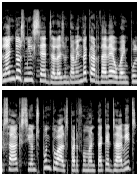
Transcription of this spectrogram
L'any 2016, l'Ajuntament de Cardedeu va impulsar accions puntuals per fomentar aquests hàbits,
